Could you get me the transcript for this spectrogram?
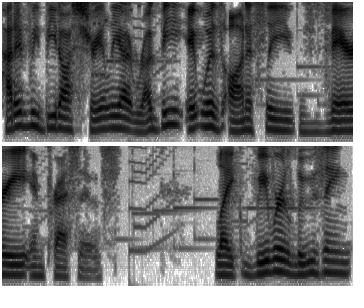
how did we beat Australia at rugby? It was honestly very impressive. Like we were losing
